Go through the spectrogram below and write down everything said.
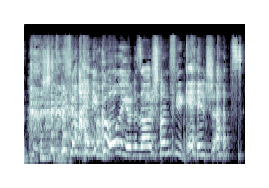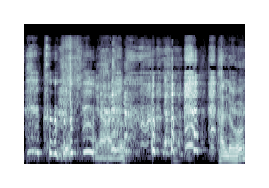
Für eine Choreo, das ist aber schon viel Geld, Schatz. Ja, hallo. hallo?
